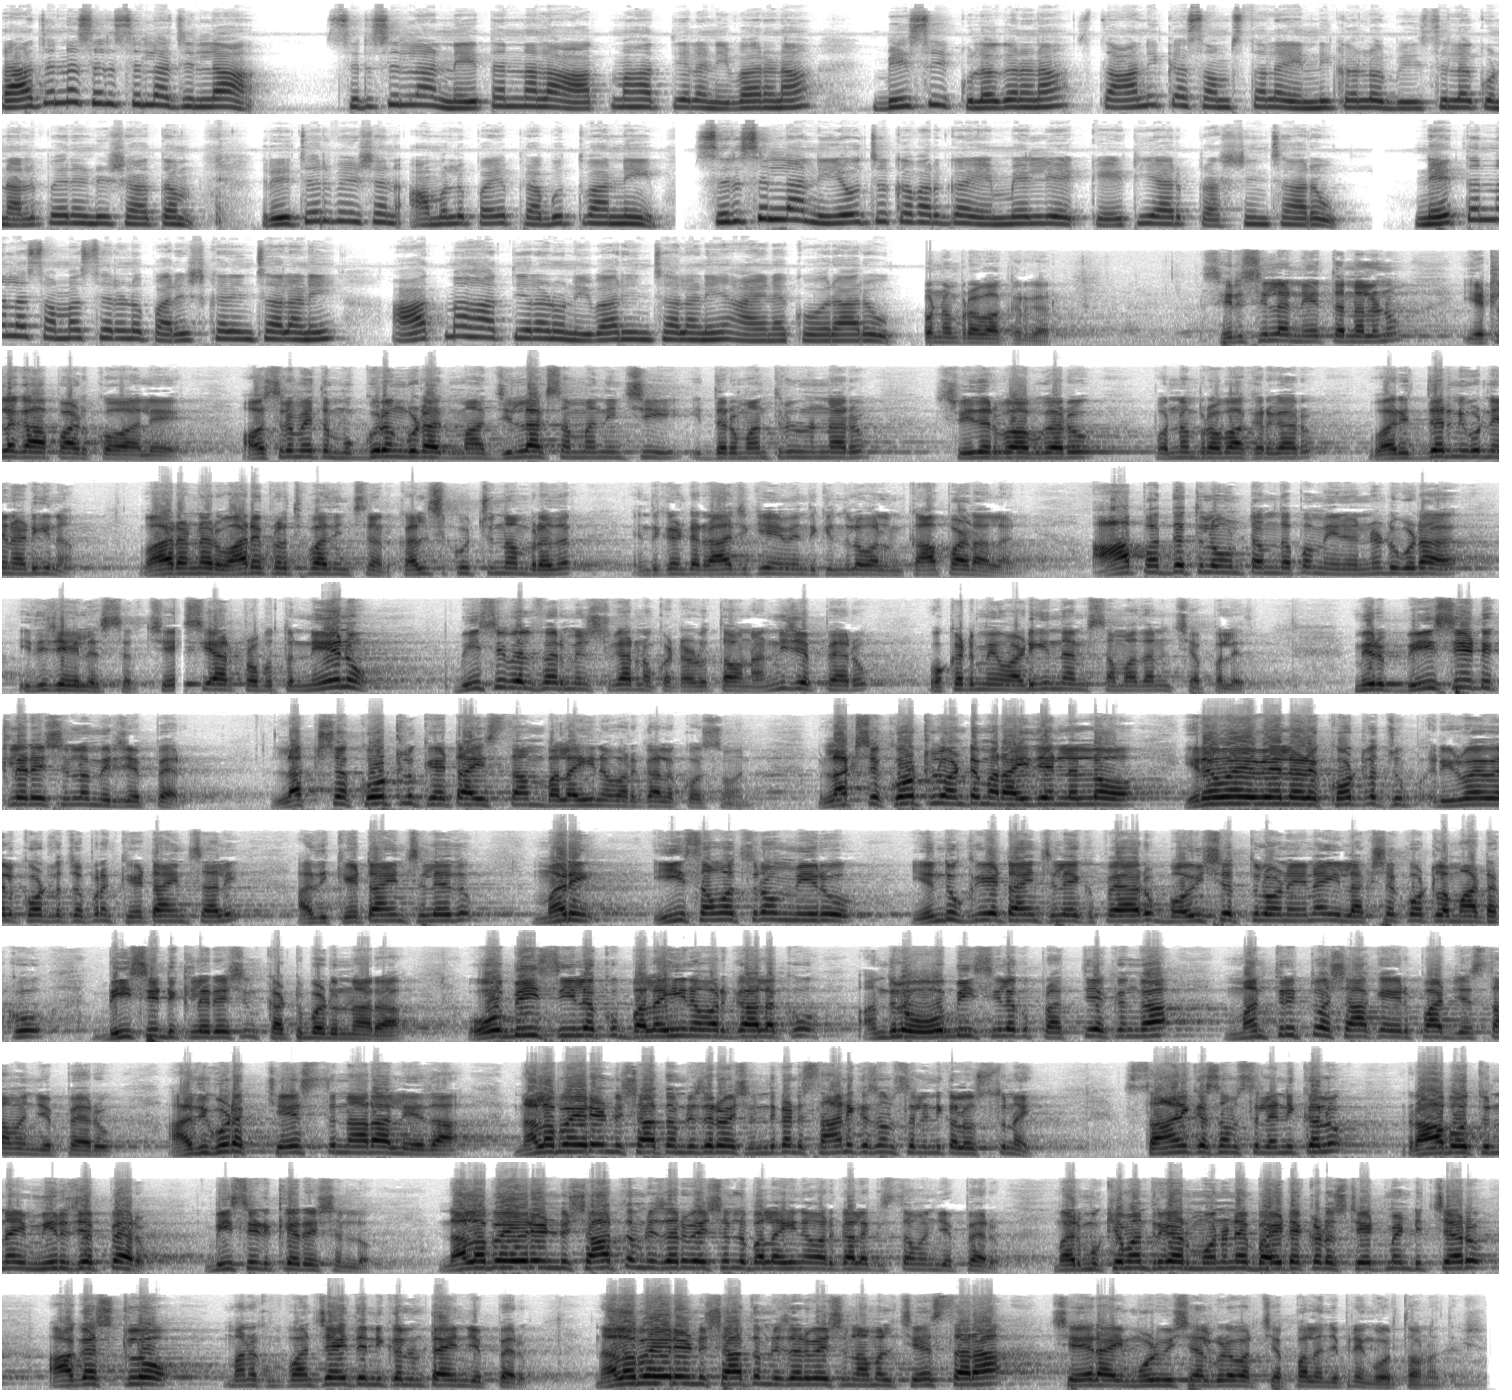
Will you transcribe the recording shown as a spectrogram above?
రాజన్న సిరిసిల్ల జిల్లా సిరిసిల్ల నేతన్నల ఆత్మహత్యల నివారణ బీసీ కులగణన స్థానిక సంస్థల ఎన్నికల్లో బీసీలకు నలభై రెండు శాతం రిజర్వేషన్ అమలుపై ప్రభుత్వాన్ని సిరిసిల్ల నియోజకవర్గ ఎమ్మెల్యే కేటీఆర్ ప్రశ్నించారు. నేతన్నల సమస్యలను పరిష్కరించాలని ఆత్మహత్యలను నివారించాలని ఆయన కోరారు. ప్రభాకర్ గారు సిరిసిల్ల నేతన్నలను ఎట్లా కాపాడుకోవాలి? అవసరమైతే ముగ్గురం కూడా మా జిల్లాకు సంబంధించి ఇద్దరు మంత్రులు ఉన్నారు. శ్రీధర్ బాబు గారు పొన్నం ప్రభాకర్ గారు వారిద్దరిని కూడా నేను అడిగిన. వారన్నారు వారే ప్రతిపాదించినారు. కలిసి కూర్చుందాం బ్రదర్. ఎందుకంటే రాజకీయం ఎందుకు ఇందులో వాళ్ళని కాపాడాలని. ఆ పద్ధతిలో ఉంటాం తప్ప మేము ఎన్నడూ కూడా ఇది చేయలేదు సార్. కేసీఆర్ ప్రభుత్వం నేను బీసీ వెల్ఫేర్ మినిస్టర్ గారిని ఒకటి అడుగుతా ఉన్నా. అన్ని చెప్పారు. ఒకటి మేము అడిగిన దానికి సమాధానం చెప్పలేదు. మీరు బీసీ డిక్లరేషన్లో మీరు చెప్పారు. లక్ష కోట్లు కేటాయిస్తాం బలహీన వర్గాల కోసం అని. లక్ష కోట్లు అంటే మరి ఐదేళ్ళలో ఇరవై వేల కోట్ల చొప్ ఇరవై వేల కోట్ల చొప్పున కేటాయించాలి. అది కేటాయించలేదు. మరి ఈ సంవత్సరం మీరు ఎందుకు కేటాయించలేకపోయారు? భవిష్యత్తులోనైనా ఈ లక్ష కోట్ల మాటకు బీసీ డిక్లరేషన్ కట్టుబడి ఉన్నారా? ఓబీసీలకు బలహీన వర్గాలకు అందులో ఓబీసీలకు ప్రత్యేకంగా మంత్రిత్వ శాఖ ఏర్పాటు చేస్తామని చెప్పారు. అది కూడా చేస్తున్నారా లేదా? నలభై రెండు శాతం రిజర్వేషన్ ఎందుకంటే స్థానిక సంస్థల ఎన్నికలు వస్తున్నాయి. స్థానిక సంస్థల ఎన్నికలు రాబోతున్నాయి మీరు చెప్పారు బీసీ డిక్లరేషన్లో. నలభై రెండు శాతం రిజర్వేషన్లు బలహీన వర్గాలకు ఇస్తామని చెప్పారు. మరి ముఖ్యమంత్రి గారు మొన్ననే బయట ఎక్కడో స్టేట్మెంట్ ఇచ్చారు. ఆగస్టులో మనకు పంచాయతీ ఎన్నికలు ఉంటాయని చెప్పారు. నలభై రెండు శాతం రిజర్వేషన్లు అమలు చేస్తారా? చేరా ఈ మూడు విషయాలు కూడా వారు చెప్పాలని చెప్పి నేను కోరుతా ఉన్నాను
